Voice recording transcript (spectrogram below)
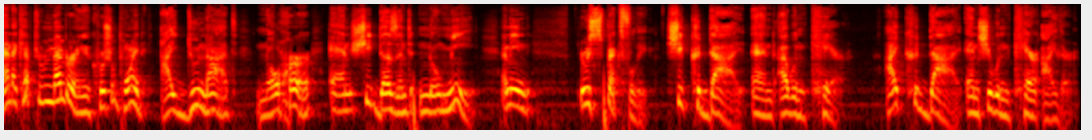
And I kept remembering a crucial point. I do not know her and she doesn't know me. I mean, respectfully, she could die and I wouldn't care. I could die and she wouldn't care either.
